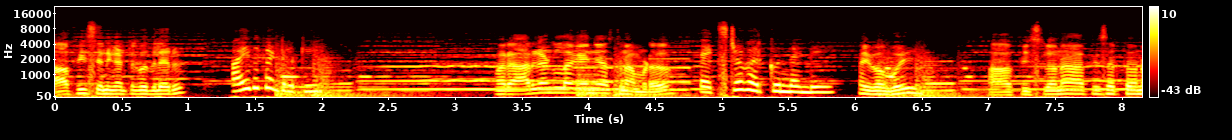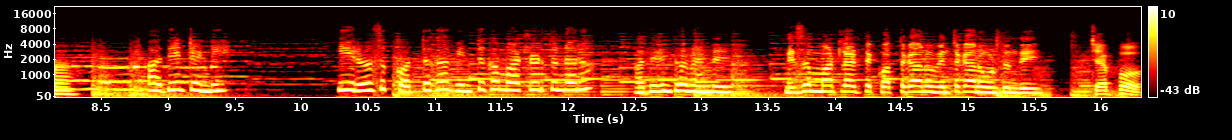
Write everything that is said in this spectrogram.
ఆఫీస్ ఎన్ని గంటలకు వదిలేరు? ఐదు గంటలకి. మరి ఆరు గంటలాగా ఏం చేస్తున్నాడు ఎక్స్ట్రా వర్క్ ఉందండి. అయ్య బాబోయ్ ఆఫీస్లోనా ఆఫీసర్తోనా? అదేంటండి? ఈ రోజు కొత్తగా వింతగా మాట్లాడుతున్నారు. అదేంటోనండి? నిజం మాట్లాడితే కొత్తగాను వింతగాను ఉంటుంది. చెప్పు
